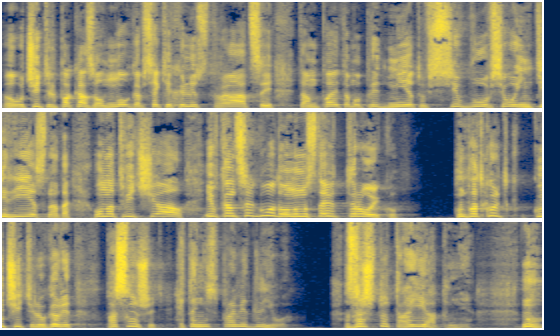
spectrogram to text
э, учитель показывал много всяких иллюстраций там по этому предмету, всего, всего интересно так. Он отвечал, и в конце года он ему ставит тройку. Он подходит к учителю и говорит, послушайте, это несправедливо. За что трояк мне? Ну,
